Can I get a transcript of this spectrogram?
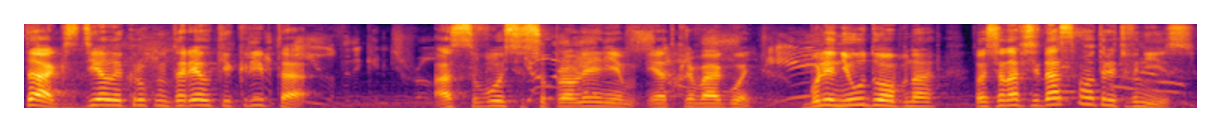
Так, сделай круг на тарелке крипта, освойся с управлением и открывай огонь. Блин, неудобно. То есть она всегда смотрит вниз.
